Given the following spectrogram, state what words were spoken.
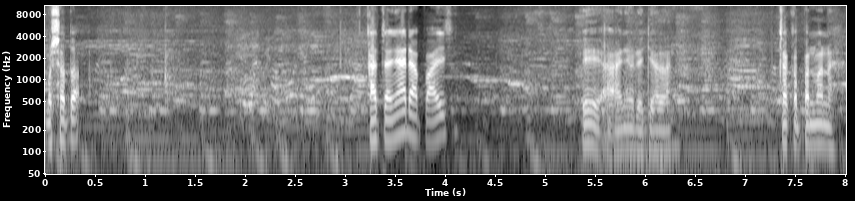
Mas satu? Kacanya ada apa sih? Eh A nya udah jalan. Cakepan mana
